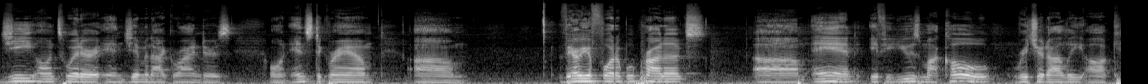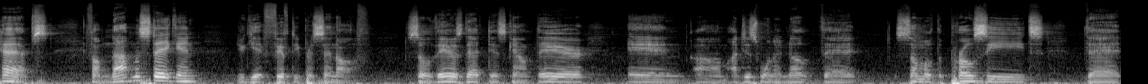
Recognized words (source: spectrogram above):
G on Twitter and Gemini Grinders on Instagram. Um, very affordable products. Um, and if you use my code Richard Ali all caps, if I'm not mistaken, you get 50% off. So there's that discount there. and um, I just want to note that some of the proceeds that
